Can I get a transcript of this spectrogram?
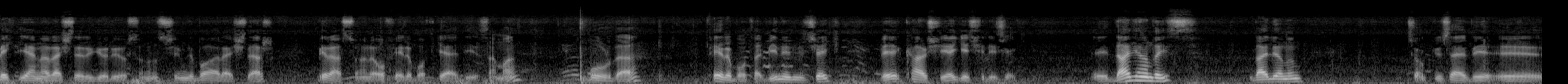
bekleyen araçları görüyorsunuz. Şimdi bu araçlar biraz sonra o feribot geldiği zaman burada feribota binilecek ve karşıya geçilecek. E, Dalyan'dayız. Dalyan'ın çok güzel bir e,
